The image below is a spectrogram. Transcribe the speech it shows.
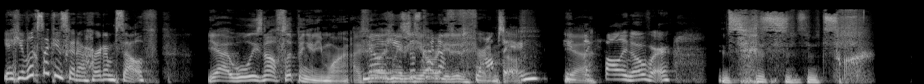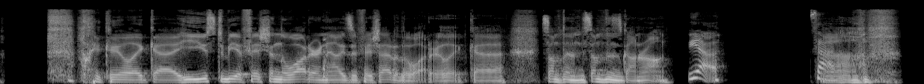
Yeah, he looks like he's going to hurt himself. Yeah, well, he's not flipping anymore. I feel No, like he's maybe just he kind already of did hurt himself. He's Yeah. like falling over. It's, it's, it's like like uh, he used to be a fish in the water, and now he's a fish out of the water. Like uh, something something's gone wrong. Yeah. Sad.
